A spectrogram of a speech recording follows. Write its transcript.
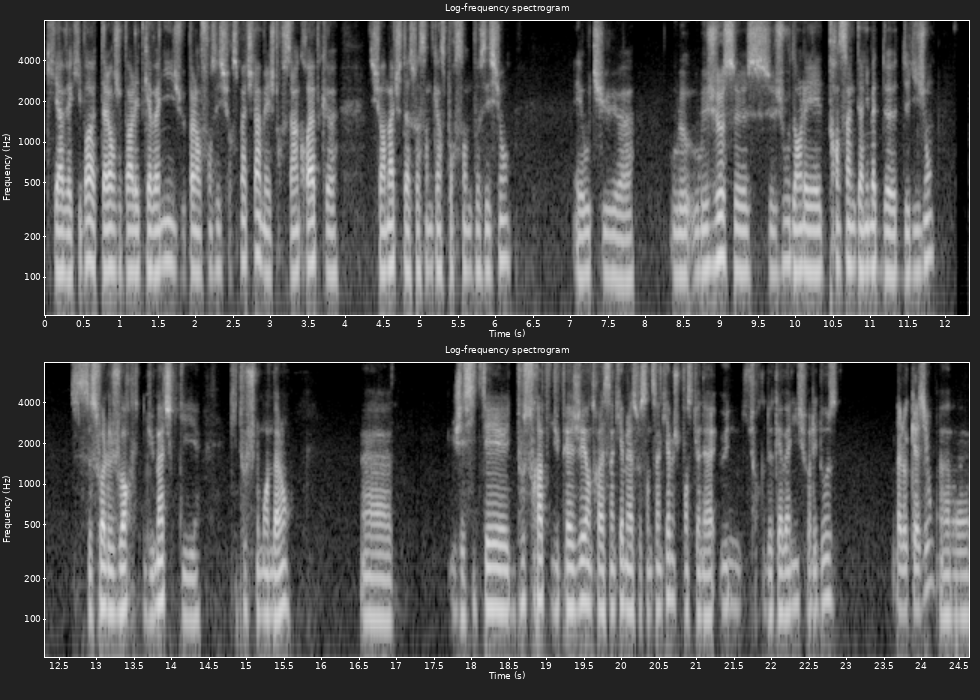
qu'il y a avec Ibra. Tout à l'heure, je parlais de Cavani, je veux pas l'enfoncer sur ce match-là, mais je trouve ça incroyable que sur un match tu as 75% de possession et où, tu, euh, où, le, où le jeu se, se joue dans les 35 derniers mètres de, de Dijon, ce soit le joueur du match qui, qui touche le moins de ballons. Euh, j'ai cité 12 frappes du PSG entre la 5e et la 65e. Je pense qu'il y en a une sur, de Cavani sur les 12. à l'occasion? Euh,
